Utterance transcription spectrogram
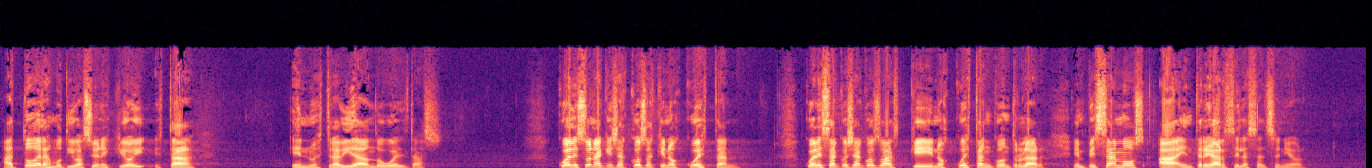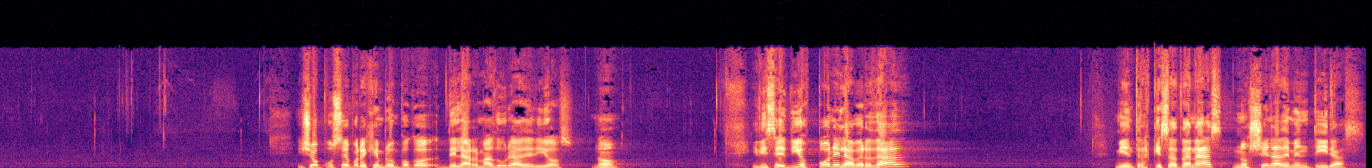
a todas las motivaciones que hoy está en nuestra vida dando vueltas. ¿Cuáles son aquellas cosas que nos cuestan? ¿Cuáles aquellas cosas que nos cuestan controlar? Empezamos a entregárselas al Señor. Y yo puse, por ejemplo, un poco de la armadura de Dios, ¿no? Y dice, Dios pone la verdad mientras que Satanás nos llena de mentiras.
